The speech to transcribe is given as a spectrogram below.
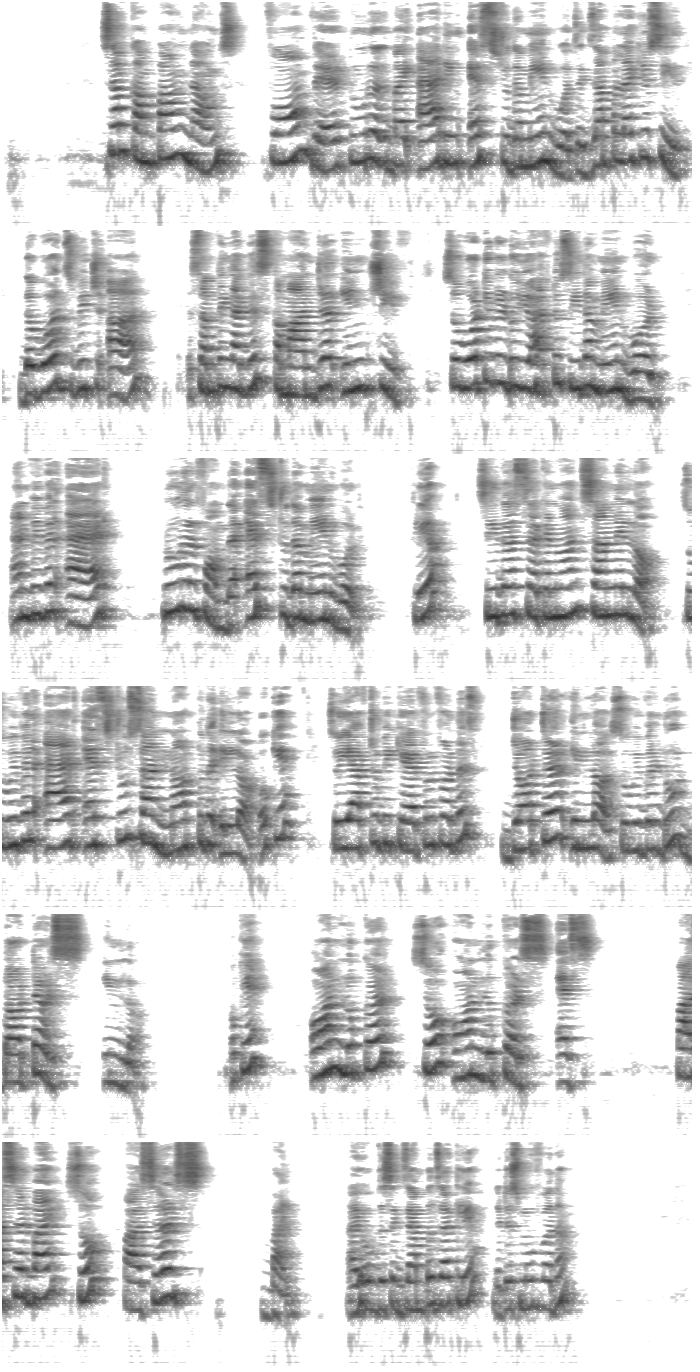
Some compound nouns form their plural by adding s to the main words. Example like you see, the words which are something like this, commander in chief. So what you will do, you have to see the main word and we will add plural form, the s to the main word. Clear? See the second one, son-in-law. So we will add s to son, not to the in-law. Okay? So you have to be careful for this. Daughter-in-law. So we will do daughters-in-law. Okay? Onlooker. So onlookers. S. Passerby. So passers by. I hope these examples are clear. Let us move further.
